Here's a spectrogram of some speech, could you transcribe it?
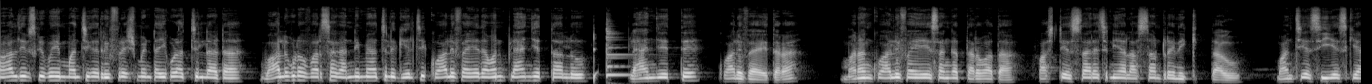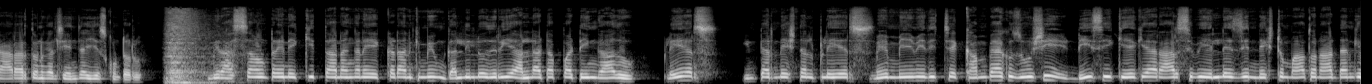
మాల్దీవ్స్కి పోయి మంచిగా రిఫ్రెష్మెంట్ అయ్యి కూడా వచ్చిల్లాట. వాళ్ళు కూడా వరుసగా అన్ని మ్యాచ్లు గెలిచి క్వాలిఫై అయ్యేదామని ప్లాన్ చేస్తారు ప్లాన్ చేస్తే క్వాలిఫై అవుతారా మనం క్వాలిఫై అయ్యే సంగతి తర్వాత. ఫస్ట్ ఎస్ఆర్ఎస్ని వాళ్ళు అస్సాం ట్రైన్ ఎక్కిస్తావు మంచిగా సిఎస్కి ఆర్ఆర్తో కలిసి ఎంజాయ్ చేసుకుంటారు. మీరు అస్సాం ట్రైన్ ఎక్కిస్తానంగానే ఎక్కడానికి మేము గల్లీలో తిరిగి అల్లాటప్ప టీం కాదు. Players international players. మేము మీ మీద ఇచ్చే కంబ్యాక్ చూసి DC KKR RCB LSG next మాతో ఆడడానికి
